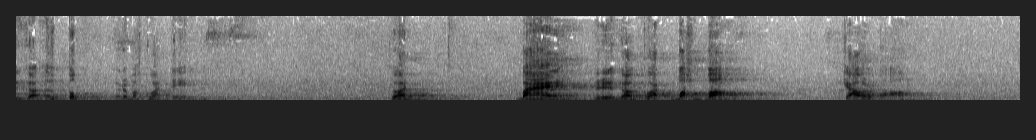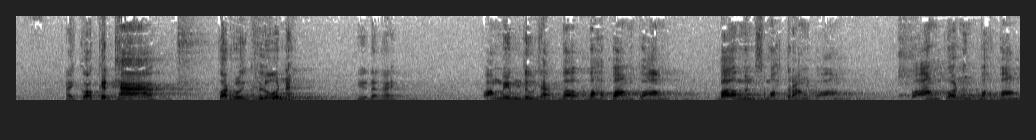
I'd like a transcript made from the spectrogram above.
ឬក៏ឪពុករបស់គាត់ទេគាត់បែឬក៏គាត់បោះបង់ចោលព្រះអង្គហើយគាត់គិតថា គាត់រួចខ្លួនណាយើងដឹងហើយព្រះអង្គមានបន្ទូលថាបើបោះបង់ព្រះអង្គបើមិនស្មោះត្រង់ព្រះអង្គព្រះអង្គក៏នឹងបោះបង់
